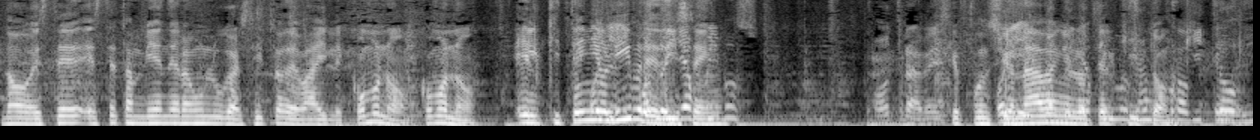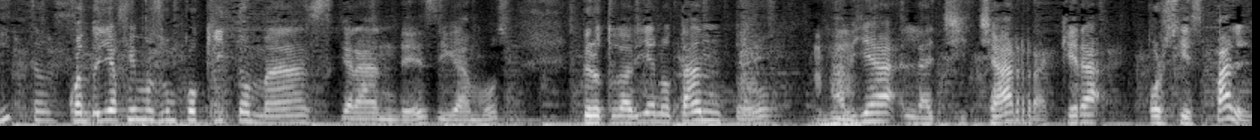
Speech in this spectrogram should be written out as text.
No, este, este también era un lugarcito de baile. ¿Cómo no? ¿Cómo no? El quiteño Oye, libre, dicen. fuimos- otra vez. Que funcionaba Oye, en el Hotel Quito. poquito- cuando ya fuimos un poquito más grandes, digamos, pero todavía no tanto, había la chicharra, que era por si espal,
